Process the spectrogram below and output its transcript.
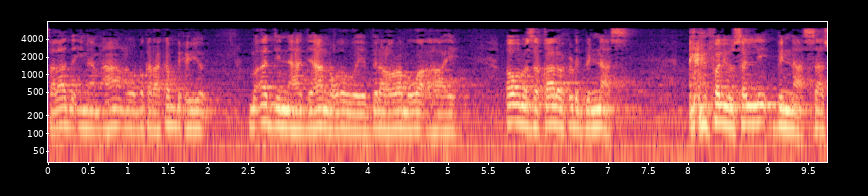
salaada imaam ahaan abubakr ha ka bixiyo muadinna haddii ha noqdo weeye bilaal horama waa ahaaye aw amase qaala wuxuu uhi binnaas falyusali binnaas saas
